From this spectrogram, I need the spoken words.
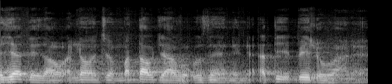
အရက်သေးတာကိုအလွန်ကျွမတောက်ကြဘူးဥစဉ်အနေနဲ့အတိပေးလိုပါတယ်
